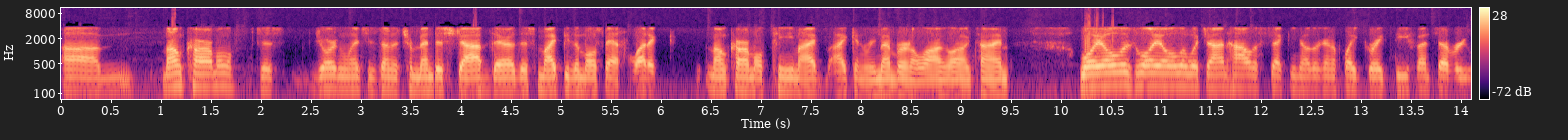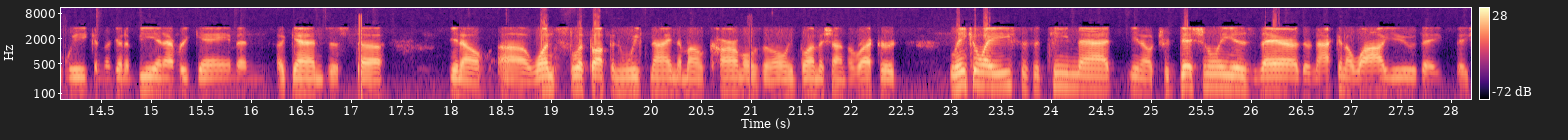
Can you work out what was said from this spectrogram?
Um, Mount Carmel, just Jordan Lynch has done a tremendous job there. This might be the most athletic Mount Carmel team I I can remember in a long, long time. Loyola's Loyola with John Holecek. You know they're going to play great defense every week, and they're going to be in every game. And again, just uh, you know, uh, one slip up in Week Nine to Mount Carmel is the only blemish on the record. Lincoln Way East is a team that you know traditionally is there. They're not going to wow you. They they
